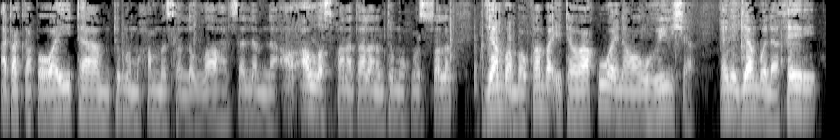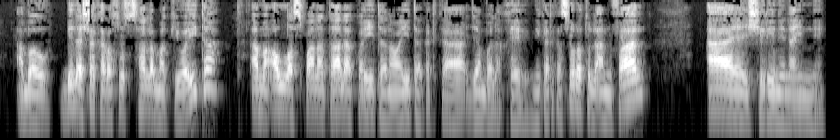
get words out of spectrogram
atakapowaita mtume Muhammad sallallahu alaihi wasallam na Allah subhanahu wa ta'ala na mtume Muhammad sallallahu alaihi wasallam jambo ambalo kwamba itawakuwa inawahuisha. Yani jambo la khairi ambao bila shaka Rasul sallam akiwaita ama Allah subhanahu wa ta'ala kwaita na waita katika jambo la khairi ni katika suratul anfal aya 24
